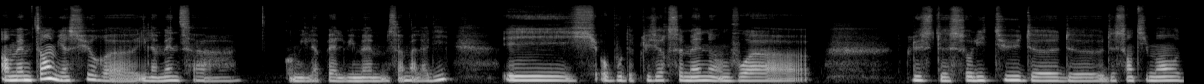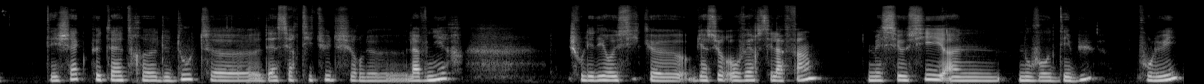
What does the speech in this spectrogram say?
En même temps, bien sûr, il amène sa, comme il l'appelle lui-même, sa maladie. Et au bout de plusieurs semaines, on voit plus de solitude, de, sentiments d'échec, peut-être de doute, euh, d'incertitude sur l'avenir. Je voulais dire aussi que, bien sûr, Auvers, c'est la fin, mais c'est aussi un nouveau début pour lui,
